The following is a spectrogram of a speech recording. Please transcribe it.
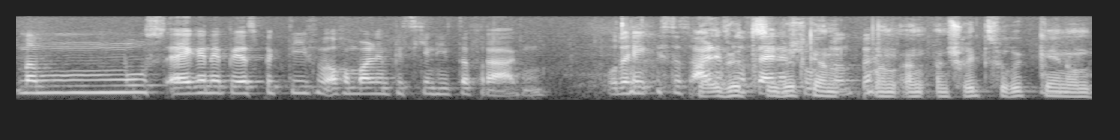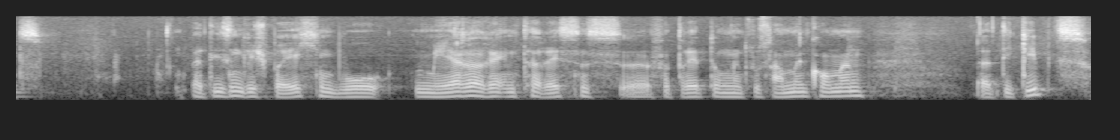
man muss eigene Perspektiven auch einmal ein bisschen hinterfragen? Oder ist das alles ja, ich würd, auf deine Ich würde gerne einen, einen Schritt zurückgehen und bei diesen Gesprächen, wo mehrere Interessensvertretungen zusammenkommen, äh, die gibt es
